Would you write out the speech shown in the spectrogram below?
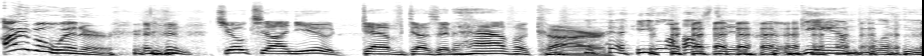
I'm a winner. Joke's on you. Dev doesn't have a car. he lost it gambling.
